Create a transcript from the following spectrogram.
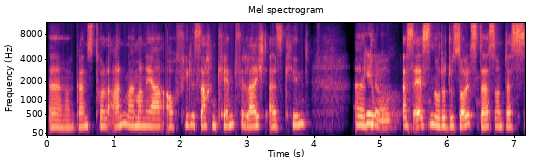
äh, ganz toll an, weil man ja auch viele Sachen kennt, vielleicht als Kind. Äh, genau. Du das Essen oder du sollst das und dass,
